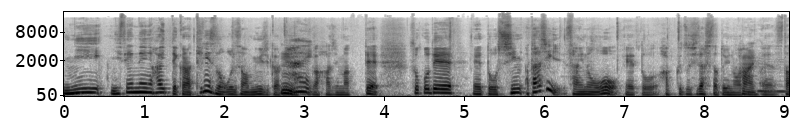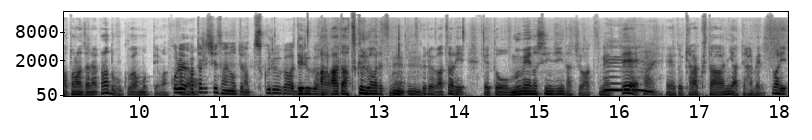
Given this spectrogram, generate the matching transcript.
2000年に入ってからテニスの王子様ミュージカルが始まって、うん、そこで、えーと、新新しい才能を、えーと、発掘しだしたというのは、はい、えー、スタートなんじゃないかなと僕は思っています。これ新しい才能というのは作る側出る側。ああ作る側ですね、うんうん、作る側。つまり、えーと、無名の新人たちを集めて、えー、とキャラクターに当てはめる。つまり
